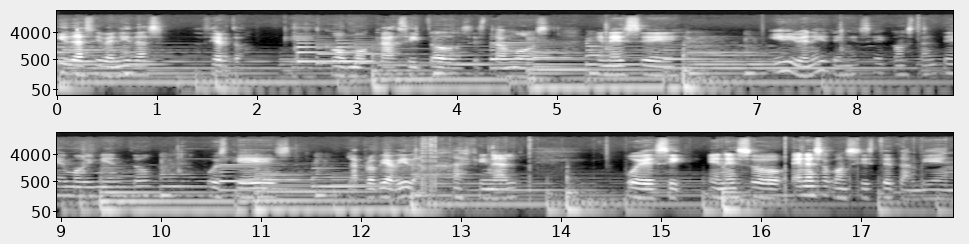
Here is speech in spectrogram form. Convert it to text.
idas y venidas, ¿cierto? Como casi todos estamos en ese ir y venir, en ese constante movimiento, pues que es la propia vida. Al final, pues sí, en eso, en eso consiste también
